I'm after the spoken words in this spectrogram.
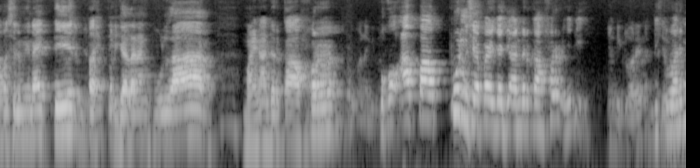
Muslim United Muslim pas United. perjalanan pulang main undercover. Gimana gimana? Pokok apa pun siapa yang jadi undercover, jadi Yang dikeluarin. dikeluarin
